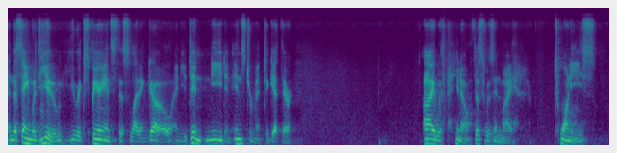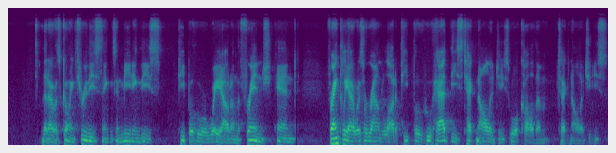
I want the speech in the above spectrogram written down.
and the same with you, you experienced this letting go and you didn't need an instrument to get there. I was, you know, this was in my 20s that I was going through these things and meeting these people who were way out on the fringe. And frankly, I was around a lot of people who had these technologies, we'll call them technologies,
